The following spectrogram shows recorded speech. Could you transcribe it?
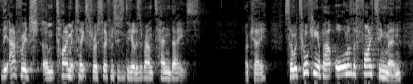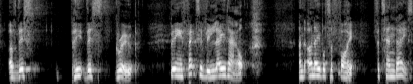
the average um, time it takes for a circumcision to heal is around 10 days. Okay? So we're talking about all of the fighting men of this, this group being effectively laid out and unable to fight for 10 days.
